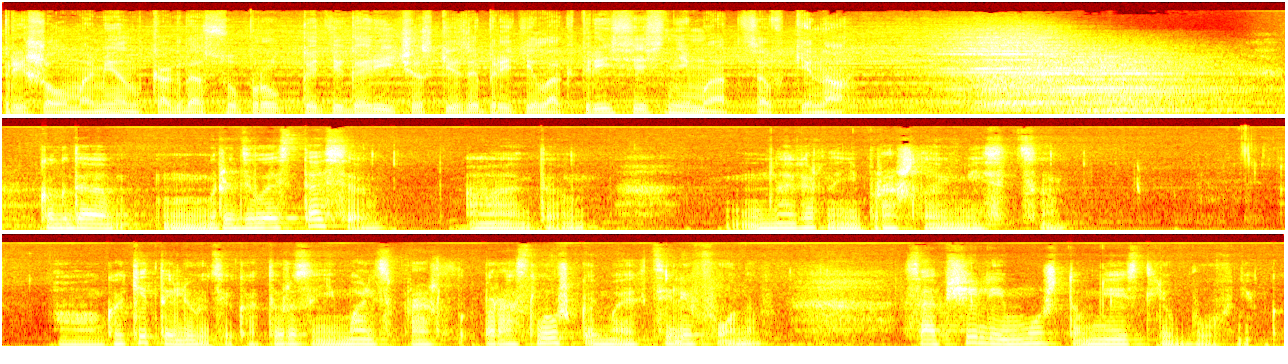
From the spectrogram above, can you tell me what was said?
Пришел момент, когда супруг категорически запретил актрисе сниматься в кино. Когда родилась Тася, а, это, наверное, не прошло и месяца. А, какие-то люди, которые занимались прослушкой моих телефонов, сообщили ему, что у меня есть любовник.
